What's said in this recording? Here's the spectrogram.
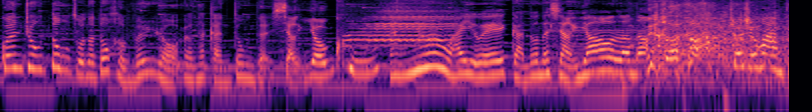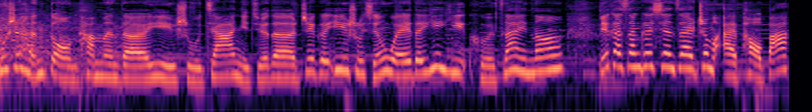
观众动作呢都很温柔，让他感动的想要哭。哎呀，我还以为感动的想要了呢。说实话，不是很懂他们的艺术家。你觉得这个艺术行为的意义何在呢？别看三哥现在这么爱泡吧，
